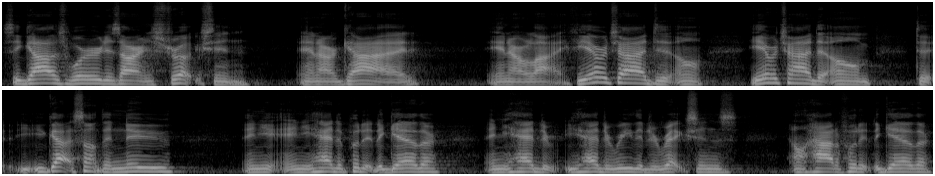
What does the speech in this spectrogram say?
See, God's Word is our instruction and our guide in our life. You ever tried to, um, you ever tried to, um, to, you got something new and you, and you had to put it together and you had to, you had to read the directions on how to put it together.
